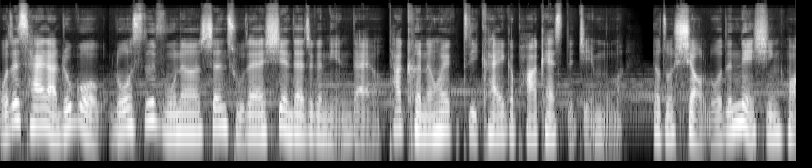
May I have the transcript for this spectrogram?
我在猜啦，如果罗斯福呢身处在现在这个年代哦，他可能会自己开一个 podcast 的节目嘛，叫做《小罗的内心话》。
